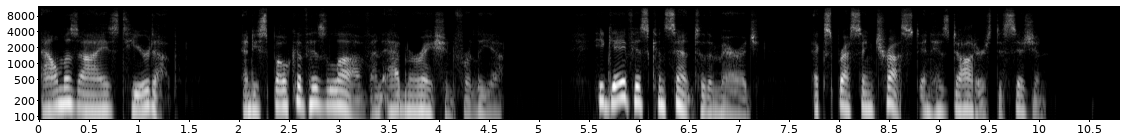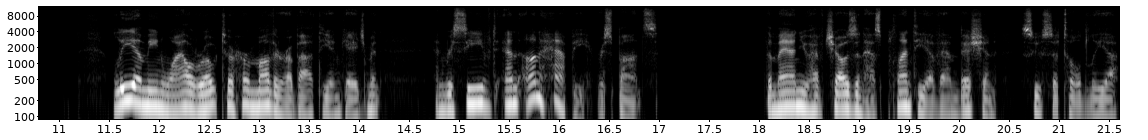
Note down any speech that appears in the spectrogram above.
Alma's eyes teared up and he spoke of his love and admiration for Leah. He gave his consent to the marriage, expressing trust in his daughter's decision. Leah, meanwhile, wrote to her mother about the engagement and received an unhappy response. The man you have chosen has plenty of ambition, Susa told Leah.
